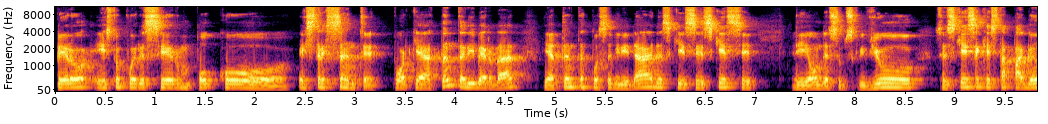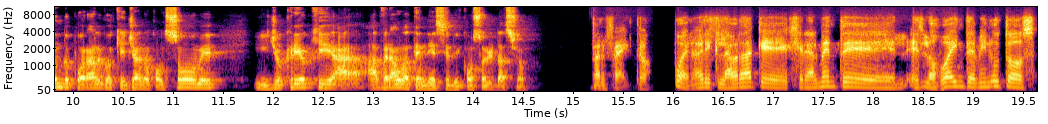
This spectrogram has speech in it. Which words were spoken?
pero esto puede ser un poco estresante, porque hay tanta libertad y hay tantas posibilidades que se esquece de dónde suscribió, se esquece que está pagando por algo que ya no consume, y yo creo que habrá una tendencia de consolidación. Perfecto. Bueno, Eric, la verdad que generalmente los 20 minutos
